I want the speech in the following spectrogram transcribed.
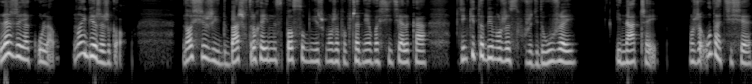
Leży jak ulał. No i bierzesz go. Nosisz i dbasz w trochę inny sposób niż może poprzednia właścicielka. Dzięki tobie może służyć dłużej, inaczej. Może uda ci się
